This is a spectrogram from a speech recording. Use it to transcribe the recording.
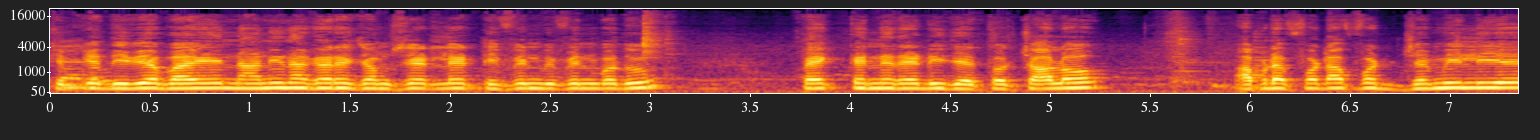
કેમ કે દિવ્યાભાઈ નાનીના ઘરે જમશે એટલે ટિફિન બિફિન બધું પેક કરીને રેડી છે. તો ચાલો, આપણે ફટાફટ જમી લઈએ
